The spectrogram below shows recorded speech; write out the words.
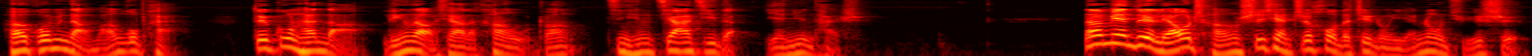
和国民党顽固派对共产党领导下的抗日武装进行夹击的严峻态势。那，面对聊城失陷之后的这种严重局势，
